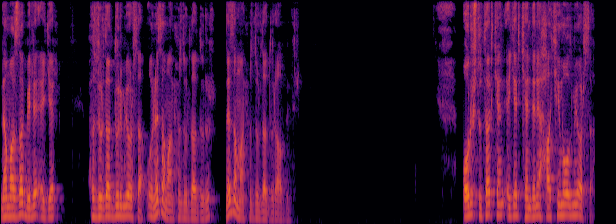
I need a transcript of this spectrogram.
Namazda bile eğer huzurda durmuyorsa, o ne zaman huzurda durur? Ne zaman huzurda durabilir? Oruç tutarken eğer kendine hakim olmuyorsa,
